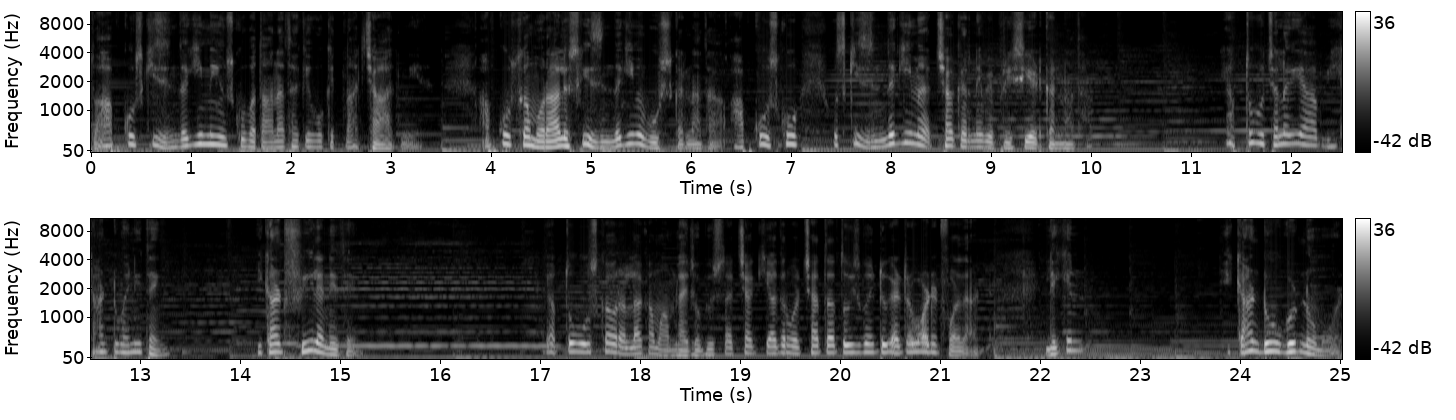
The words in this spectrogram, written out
تو آپ کو اس کی زندگی میں ہی اس کو بتانا تھا کہ وہ کتنا اچھا آدمی ہے۔ آپ کو اس کا مرال اس کی زندگی میں بوسٹ کرنا تھا۔ آپ کو اس کو، اس کی زندگی میں اچھا کرنے پہ اپریسیٹ کرنا تھا۔ اب تو وہ چلا گیا۔ اب he can't do anything he can't feel anything اب تو وہ اس کا اور اللہ کا معاملہ ہے۔ جو بھی اس نے اچھا کیا، اگر وہ اچھا تھا تو is going to get rewarded for that لیکن he can't do good no more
